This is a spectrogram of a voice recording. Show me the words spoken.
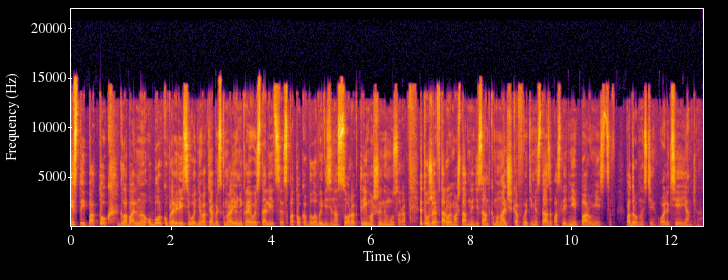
Чистый поток. Глобальную уборку провели сегодня в Октябрьском районе краевой столицы. С потока было вывезено 43 машины мусора. Это уже второй масштабный десант коммунальщиков в эти места за последние пару месяцев. Подробности у Алексея Янкина.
